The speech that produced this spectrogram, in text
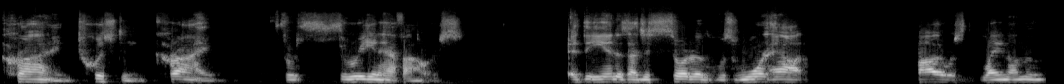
crying, twisting, crying for three and a half hours. At the end, as I just sort of was worn out, father was laying on the,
